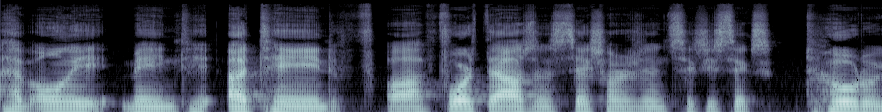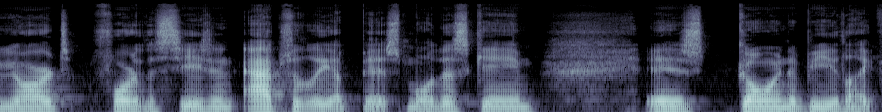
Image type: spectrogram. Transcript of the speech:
have only maintained attained uh, 4,666 total yards for the season. Absolutely abysmal. This game is going to be like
